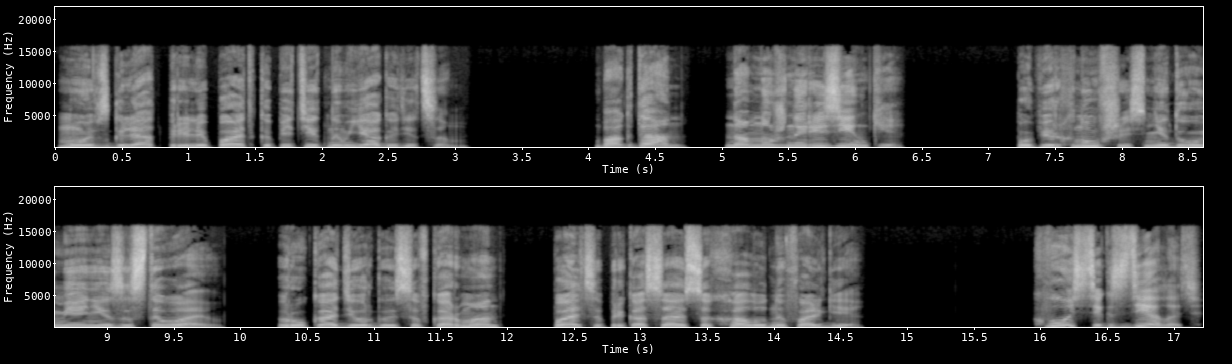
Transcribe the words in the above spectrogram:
Мой взгляд прилипает к аппетитным ягодицам. «Богдан, нам нужны резинки!» Поперхнувшись, недоумение застываю. Рука дергается в карман, пальцы прикасаются к холодной фольге. «Хвостик сделать!»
